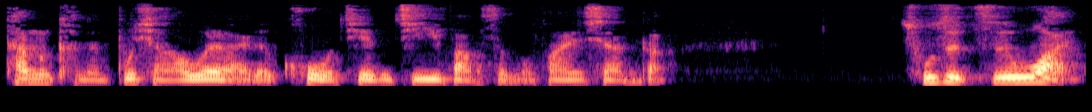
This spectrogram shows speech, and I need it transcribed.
他们可能不想要未来的扩建机房什么放在香港。除此之外，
